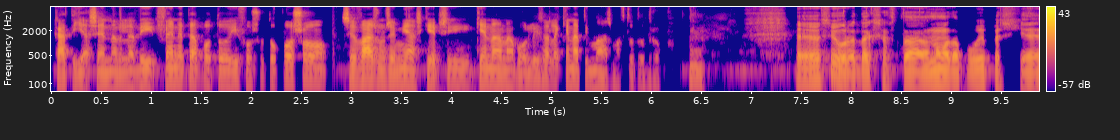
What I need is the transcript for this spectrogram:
κάτι για σένα. Δηλαδή φαίνεται από το ύφος σου το πόσο σε βάζουν σε μια σκέψη και να αναβολείς αλλά και να τιμάς με αυτόν τον τρόπο. Ε, σίγουρα, εντάξει, αυτά τα ονόματα που είπες και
